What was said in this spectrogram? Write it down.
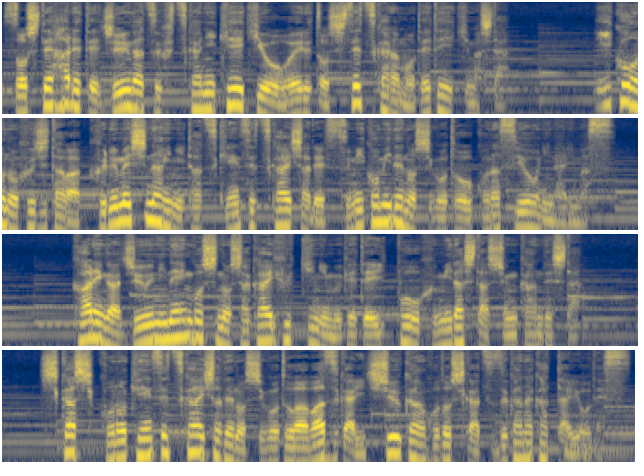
そして晴れて10月2日に刑期を終えると施設からも出て行きました。以降の藤田は久留米市内に立つ建設会社で住み込みでの仕事をこなすようになります。彼が12年越しの社会復帰に向けて一歩を踏み出した瞬間でした。しかしこの建設会社での仕事はわずか1週間ほどしか続かなかったようです。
